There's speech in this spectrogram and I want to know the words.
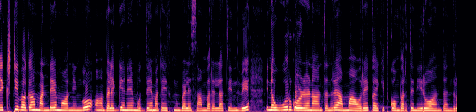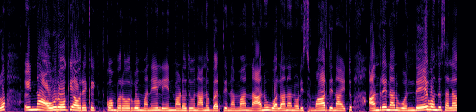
ನೆಕ್ಸ್ಟ್ ಇವಾಗ ಮಂಡೇ ಮಾರ್ನಿಂಗು ಬೆಳಗ್ಗೆನೆ ಮುದ್ದೆ ಮತ್ತು ಬೇಳೆ ಸಾಂಬಾರೆಲ್ಲ ತಿಂದ್ವಿ. ಇನ್ನು ಊರಿಗೆ ಓಡೋಣ ಅಂತಂದರೆ ಅಮ್ಮ ಅವರೇಕಾಯಿ ಕಿತ್ಕೊಂಬರ್ತೀನಿ ಇರು ಅಂತಂದರು. ಇನ್ನು ಅವ್ರೋಗಿ ಅವರೇಕಾಯಿ ಕಿತ್ಕೊಂಬರೋರ್ಗು ಮನೇಲಿ ಏನು ಮಾಡೋದು? ನಾನು ಬರ್ತೀನಮ್ಮ, ನಾನು ಹೊಲನ ನೋಡಿ ಸುಮಾರು ದಿನ ಆಯಿತು. ಅಂದರೆ ನಾನು ಒಂದೇ ಒಂದು ಸಲ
